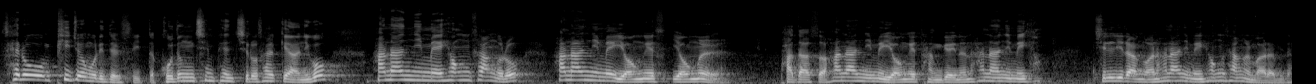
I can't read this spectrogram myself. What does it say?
새로운 피조물이 될 수 있다. 고등 침팬치로 살 게 아니고 하나님의 형상으로 하나님의 영의, 영을 받아서 하나님의 영에 담겨 있는 하나님의 형, 진리란 건 하나님의 형상을 말합니다.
